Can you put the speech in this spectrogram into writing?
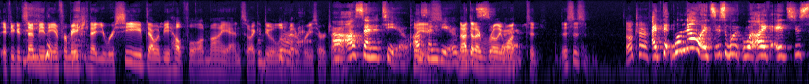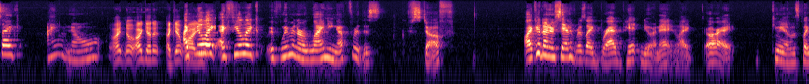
if you could send me the information that you received, that would be helpful on my end, so I could do a little bit of research on it. I'll, I'll send it to you. I'll send it to you. Not that I really super- want to. This is okay. I think. Well, no. It's just well, like it's just like I don't know. I know. I get it. I get why. I feel you, like I feel like if women are lining up for this stuff, I could understand if it was like Brad Pitt doing it and like, all right, come here, let's play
